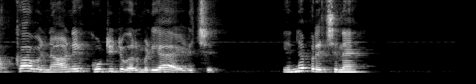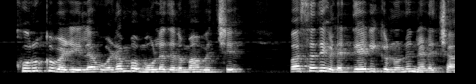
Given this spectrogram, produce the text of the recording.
அக்காவை நானே கூட்டிகிட்டு வரும்படியாக ஆயிடுச்சு. என்ன பிரச்சனை? குறுக்கு வழியில் உடம்ப மூலதனமாக வச்சு வசதிகளை தேடிக்கணும்னு நினச்சா?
